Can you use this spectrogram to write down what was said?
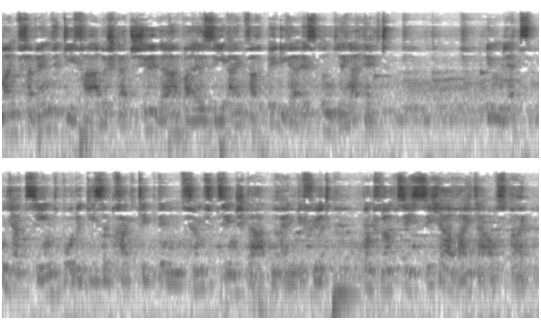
Man verwendet die Farbe statt Schilder, weil sie einfach billiger ist und länger hält. Im letzten Jahrzehnt wurde diese Praktik in 15 Staaten eingeführt und wird sich sicher weiter ausbreiten.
